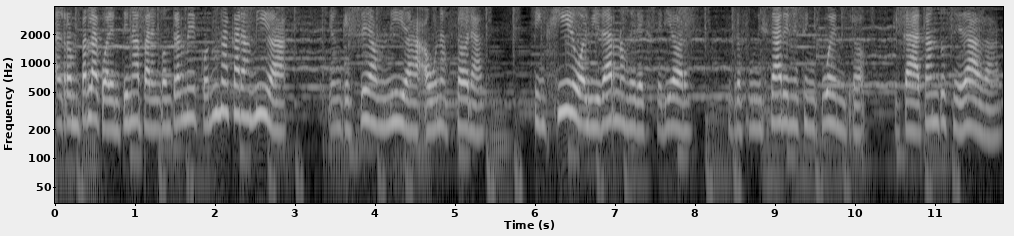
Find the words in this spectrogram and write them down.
al romper la cuarentena para encontrarme con una cara amiga y aunque sea un día o unas horas, fingir o olvidarnos del exterior y profundizar en ese encuentro que cada tanto se daba,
